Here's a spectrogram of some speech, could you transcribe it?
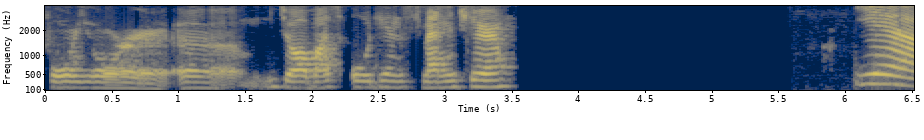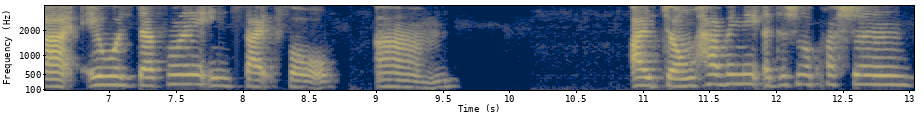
for your uh, job as audience manager? Yeah, it was definitely insightful. Um, I don't have any additional question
